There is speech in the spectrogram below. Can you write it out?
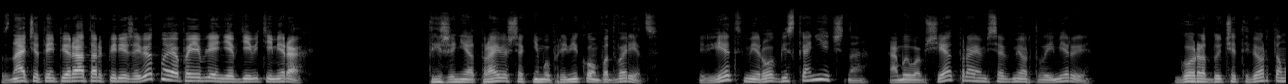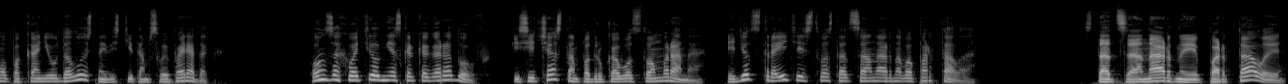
Значит, император переживет мое появление в девяти мирах. Ты же не отправишься к нему прямиком во дворец. Ветвь миров бесконечна, а мы вообще отправимся в мертвые миры. Городу четвертому пока не удалось навести там свой порядок. Он захватил несколько городов, и сейчас там под руководством Мрана идет строительство стационарного портала. Стационарные порталы,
